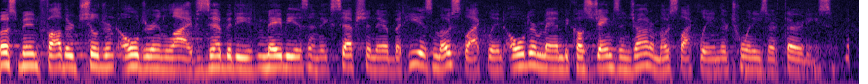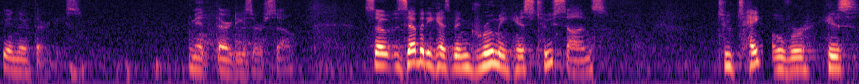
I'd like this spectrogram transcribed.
Most men fathered children older in life. Zebedee maybe is an exception there, but he is most likely an older man because James and John are most likely in their 20s or 30s, maybe in their 30s, mid 30s or so. So Zebedee has been grooming his two sons to take over his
